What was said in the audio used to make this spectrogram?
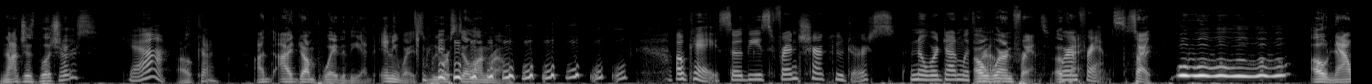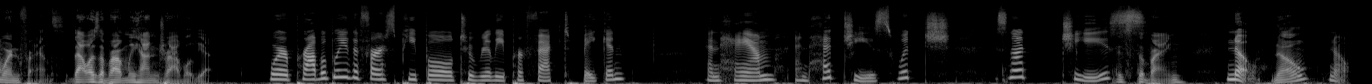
Not just butchers? Yeah. Okay. I, I dumped way to the end. Anyways, we were still on Rome. Okay, so these French charcuters. No, we're done with. Oh, Rome. we're in France. Okay. We're in France. Sorry. Woo, woo, woo, woo, woo, woo. Oh, now we're in France. That was the problem. We hadn't traveled yet. We're probably the first people to really perfect bacon and ham and head cheese, which is not cheese. It's the brain. no, No? no.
